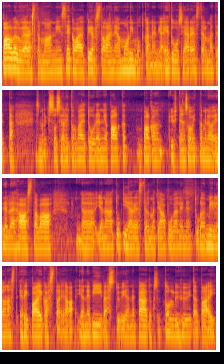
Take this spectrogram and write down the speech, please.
palvelujärjestelmä on niin sekava ja pirstalainen ja monimutkainen ja etuusjärjestelmät, että esimerkiksi sosiaaliturvaetuuden ja palkka, palkan yhteensovittaminen on edelleen haastavaa. ja, ja nämä tukijärjestelmät ja apuvälineet tulee miljoonasta eri paikasta ja, ja ne viivästyy ja ne päätökset on lyhyitä tai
